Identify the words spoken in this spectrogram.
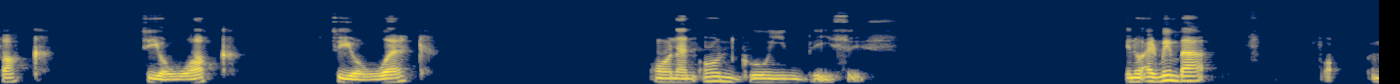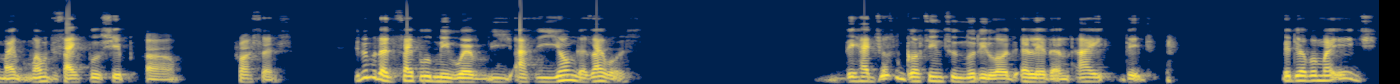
talk, to your walk, to your work on an ongoing basis. You know, I remember my, my discipleship uh, process, The people that discipled me were as young as I was. They had just gotten to know the Lord earlier than I did. but they were about my age.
